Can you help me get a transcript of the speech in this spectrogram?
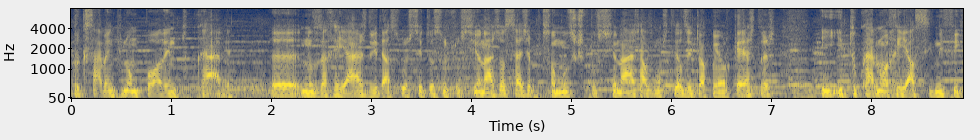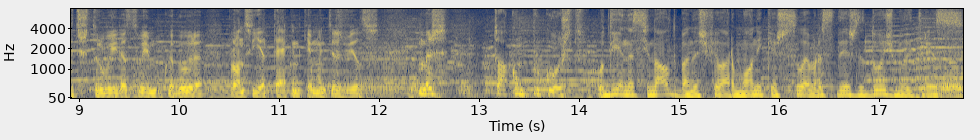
porque sabem que não podem tocar Uh, nos arraiais devido às suas situações profissionais, ou seja, porque são músicos profissionais, alguns deles, e tocam em orquestras, e, e tocar no arraial significa destruir a sua embocadura, pronto, e a técnica muitas vezes, mas tocam por gosto. O Dia Nacional de Bandas Filarmónicas celebra-se desde 2013.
